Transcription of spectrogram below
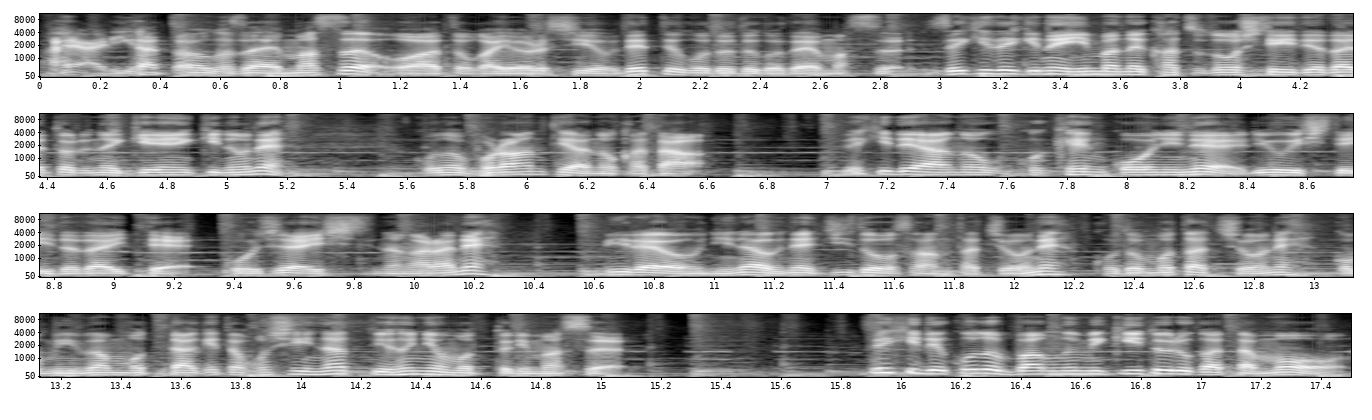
はい、ありがとうございます。お後がよろしいようでということでございます。ぜひぜひね、今ね、活動していただいてるね、現役のね、このボランティアの方、ぜひで、あの、健康にね、留意していただいて、ご自愛しながらね、未来を担うね、児童さんたちをね、子供たちをね、こう見守ってあげてほしいなっていうふうに思っております。ぜひで、この番組聞いとる方も、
